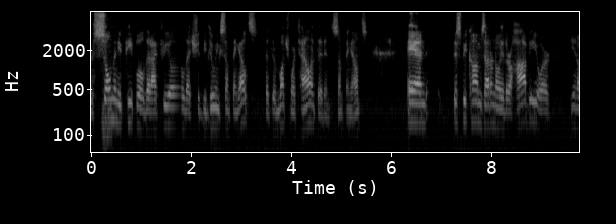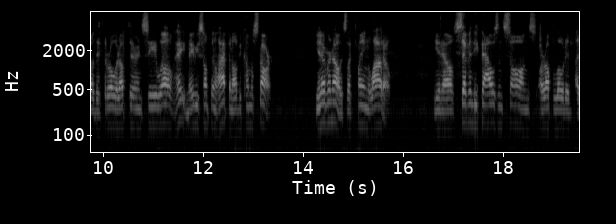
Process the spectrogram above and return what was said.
There's so Mhm. many people that I feel that should be doing something else. That they're much more talented into something else, and this becomes I don't know either a hobby or you know they throw it up there and see well hey maybe something will happen i'll become a star you never know it's like playing lotto you know 70000 songs are uploaded a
